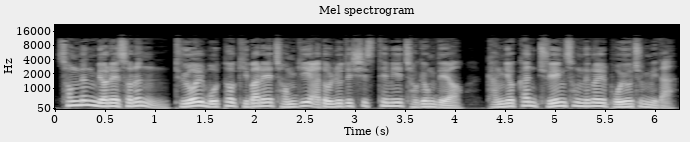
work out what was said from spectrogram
성능 면에서는 듀얼 모터 기반의 전기 아돌루드 시스템이 적용되어 강력한 주행 성능을 보여줍니다.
